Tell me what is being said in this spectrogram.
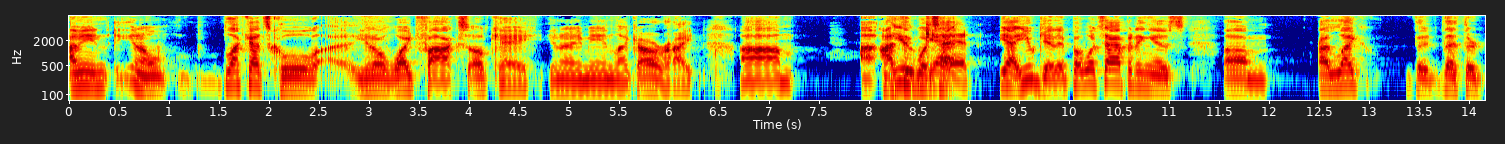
I mean, you know, Black Cat's cool. Uh, you know, White Fox, okay. You know what I mean? Like, all right. Um, I, I think what's it. Yeah, you get it. But what's happening is, um, I like the, that they're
